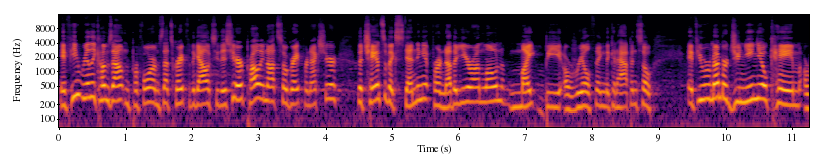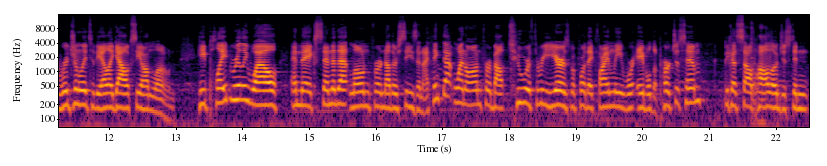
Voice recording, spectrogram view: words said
If he really comes out and performs, that's great for the Galaxy this year. Probably not so great for next year. The chance of extending it for another year on loan might be a real thing that could happen. So if you remember, Juninho came originally to the LA Galaxy on loan. He played really well, and they extended that loan for another season. I think that went on for about two or three years before they finally were able to purchase him because Sao Paulo just didn't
